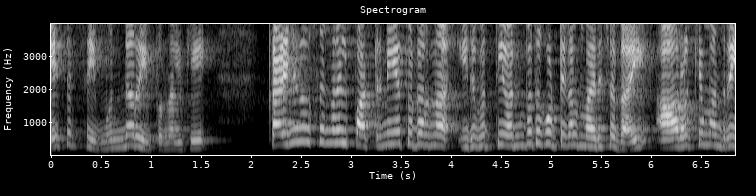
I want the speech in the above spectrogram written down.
ഏജൻസി മുന്നറിയിപ്പ് നൽകി. കഴിഞ്ഞ ദിവസങ്ങളിൽ പട്ടിണിയെ തുടർന്ന് ഇരുപത്തിയൊൻപത് കുട്ടികൾ മരിച്ചതായി ആരോഗ്യമന്ത്രി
